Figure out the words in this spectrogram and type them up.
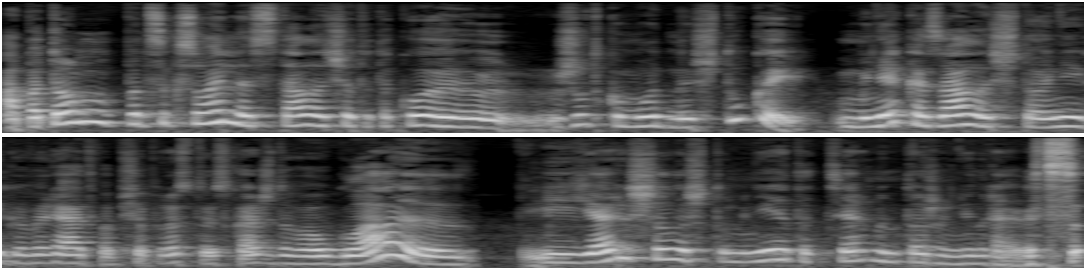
А потом пансексуальность стала что-то такое жутко модной штукой, мне казалось, что они говорят вообще просто из каждого угла, и я решила, что мне этот термин тоже не нравится.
